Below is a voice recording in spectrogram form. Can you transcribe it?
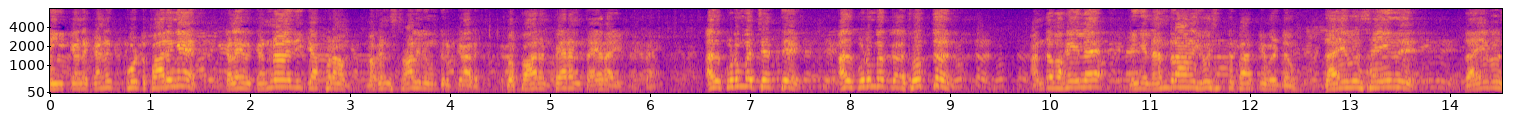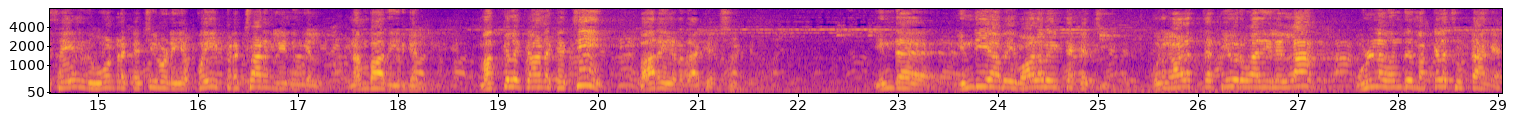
நீங்க கணக்கு போட்டு பாருங்க தலைவர் கருணாநிதிக்கு அப்புறம் மகன் ஸ்டாலின் வந்திருக்காரு. இப்ப பாரன் பேரன் தயாராகிட்டு இருக்காரு. அது குடும்ப சொத்து அது குடும்ப சொத்து. அந்த வகையில நீங்க நன்றாக யோசித்து பார்க்க வேண்டும். தயவு செய்து தயவு செய்து இது போன்ற கட்சிகளுடைய பொய் பிரச்சாரங்களை நீங்கள் நம்பாதீர்கள். மக்களுக்கான கட்சி பாரதிய ஜனதா கட்சி. இந்த இந்தியாவை வாழ வைத்த கட்சி. ஒரு காலத்துல தீவிரவாதிகள் எல்லாம் உள்ள வந்து மக்களை சுட்டாங்க.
